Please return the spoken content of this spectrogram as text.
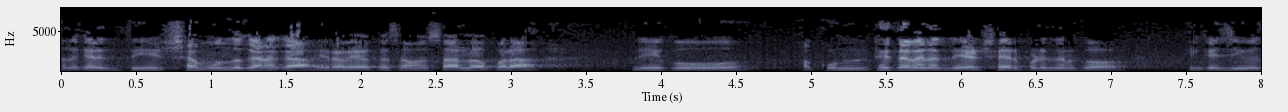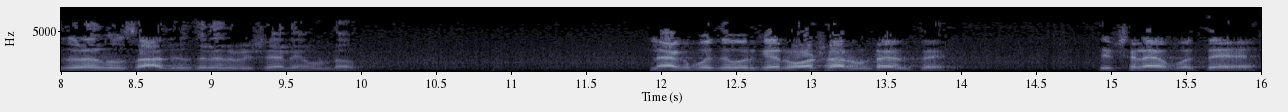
అందుకని దీక్ష ముందు కనుక ఇరవై ఒక్క సంవత్సరాల లోపల నీకు అకుంఠితమైన దీక్ష ఏర్పడిందనుకో ఇంకా జీవితంలో నువ్వు సాధించలేని విషయాలు ఏమి ఉండవు. లేకపోతే ఊరికే రోషాలు ఉంటాయి అంతే. దీక్ష లేకపోతే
